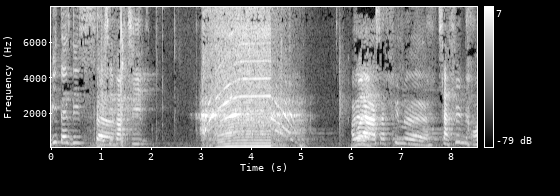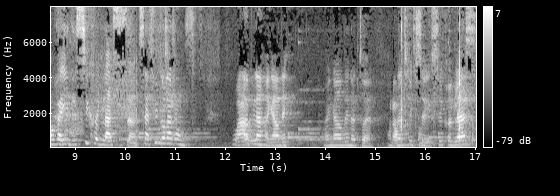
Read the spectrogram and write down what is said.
vitesse 10. et c'est parti. Oh là Voilà. là, ça fume euh, Ça fume, envahi de sucre glace. ça fume dans l'agence. Waouh. Hop là, regardez. Regardez notre, On leur notre truc hein. ce- sucre glace.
